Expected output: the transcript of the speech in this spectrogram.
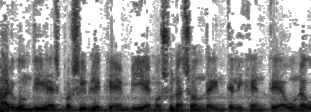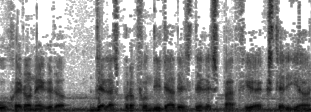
Algún día es posible que enviemos una sonda inteligente a un agujero negro de las profundidades del espacio exterior.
